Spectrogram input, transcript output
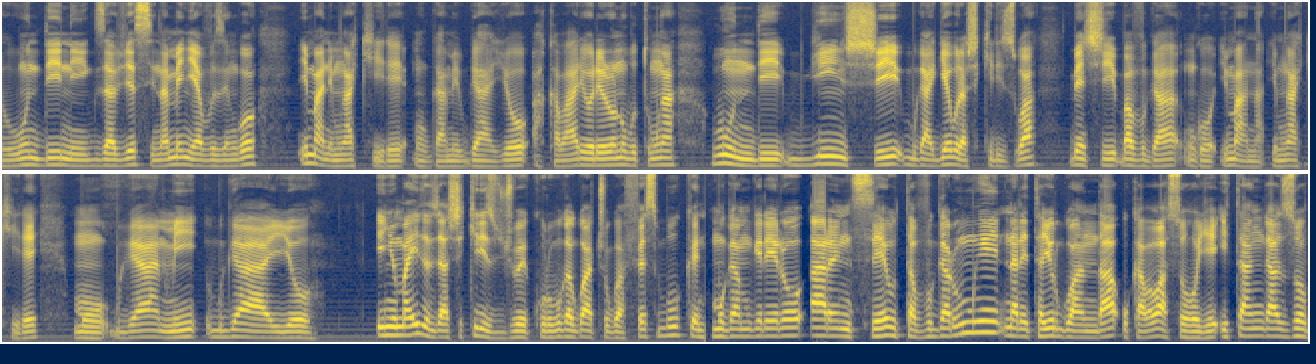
Uwundi ni Xavier sinamenye yavuze ngo imana imwakire mu bwami bwayo. Hakaba hariho rero n'ubutumwa bundi bwinshi bwagiye burashikirizwa. Benshi bavuga ngo imana imwakire mu bwami bwayo. Inyuma y'ibyo byashikirijwe ku rubuga rwacu rwa facebook umugambwe rero rnc utavuga rumwe na leta y'u rwanda ukaba wasohoye itangazo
